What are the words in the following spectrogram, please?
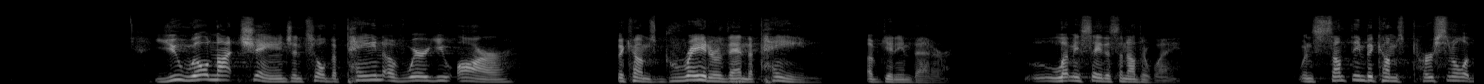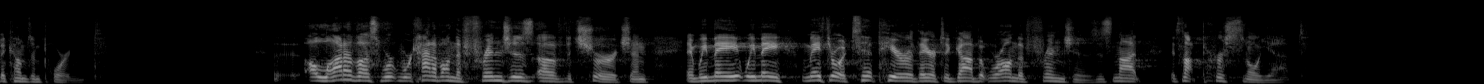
You will not change until the pain of where you are becomes greater than the pain of getting better. Let me say this another way. When something becomes personal, it becomes important. A lot of us, we're, we're kind of on the fringes of the church, and and we may, we, may, we may throw a tip here or there to God, but we're on the fringes. It's not, it's not personal yet.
